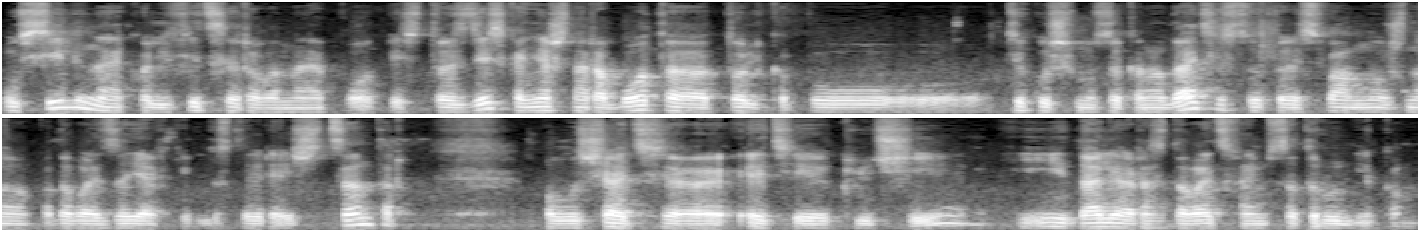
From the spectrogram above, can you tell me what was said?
усиленная квалифицированная подпись, то здесь, конечно, работа только по текущему законодательству, то есть вам нужно подавать заявки в удостоверяющий центр, получать э, эти ключи и далее раздавать своим сотрудникам.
